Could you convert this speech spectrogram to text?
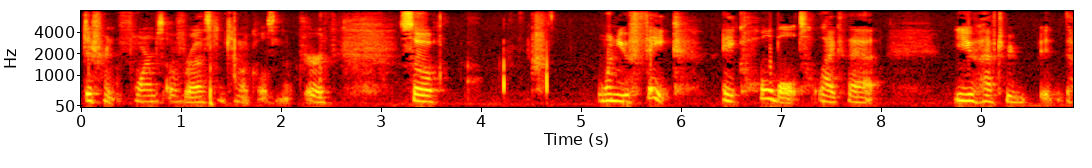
Different forms of rust and chemicals in the earth. So, when you fake a cobalt like that, you have to be. It,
